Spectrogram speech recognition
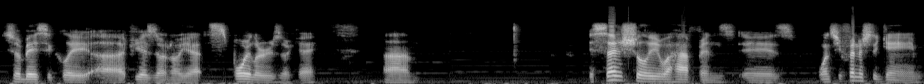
so basically, uh, if you guys don't know yet, spoilers, okay? Um, essentially what happens is once you finish the game,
